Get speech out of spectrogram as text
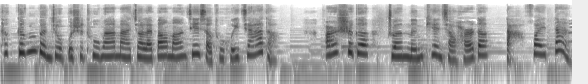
他根本就不是兔妈妈叫来帮忙接小兔回家的，而是个专门骗小孩的大坏蛋。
